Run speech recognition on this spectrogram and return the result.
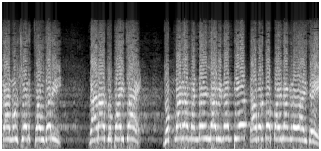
कानुशेर चौधरी गाडा झुपायचा आहे. झुपणाऱ्या मंडळीला विनंती आहे ताबडतोब बैलांकडे जायचंय.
